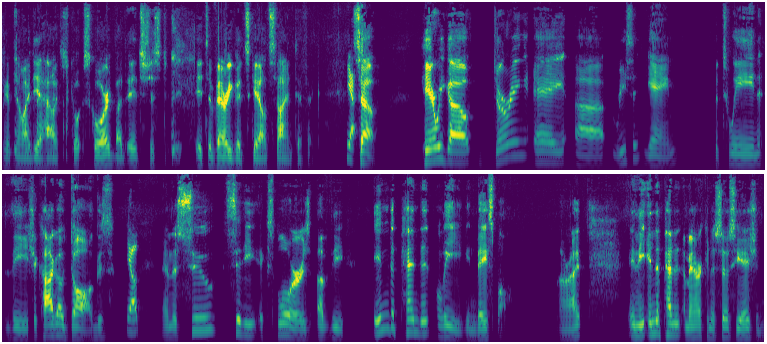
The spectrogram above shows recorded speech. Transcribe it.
We have no idea how it's go- scored, but it's just it's a very good scale. It's scientific. Yeah. So here we go. During a uh, recent game between the Chicago Dogs Yep. And the Sioux City Explorers of the Independent League in baseball. All right. In the Independent American Association.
